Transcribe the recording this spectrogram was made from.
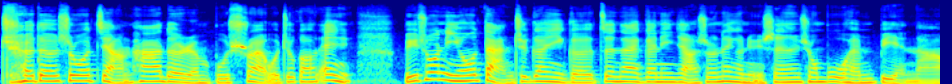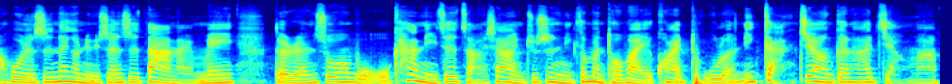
觉得说讲他的人不帅，我就告诉哎，比如说你有胆去跟一个正在跟你讲说那个女生胸部很扁啊，或者是那个女生是大奶妹的人说，我我看你这长相，就是你根本头发也快秃了，你敢这样跟他讲吗？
